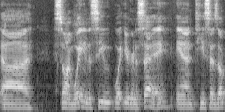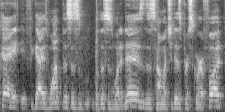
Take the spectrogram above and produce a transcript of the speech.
uh, so I'm waiting to see what you're going to say. And he says, "Okay, if you guys want this, is this is what it is. This is how much it is per square foot.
